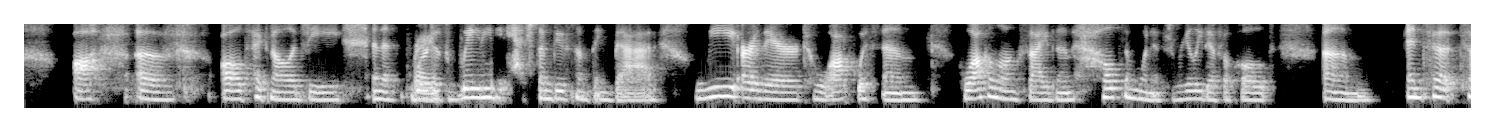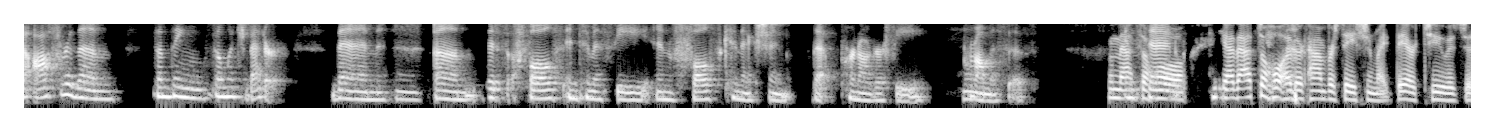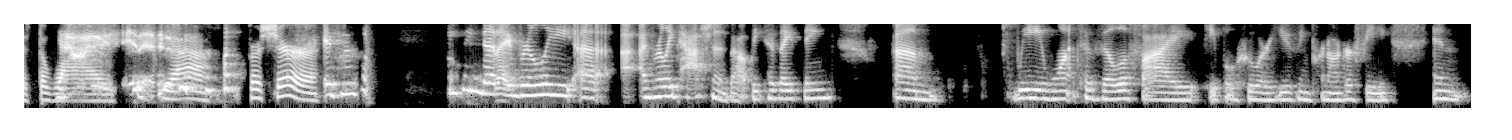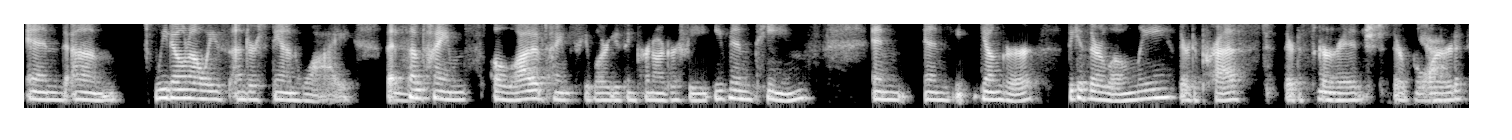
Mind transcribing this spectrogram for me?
off of all technology and that right. we're just waiting to catch them do something bad. We are there to walk with them, walk alongside them, help them when it's really difficult, um, and to to offer them something so much better than mm. um, this false intimacy and false connection that pornography mm. promises. And that's Instead, a whole, yeah, that's a whole yeah. other conversation right there too. Is just the why. it is. Yeah, for sure. It's something that I really, uh, I'm really passionate about because I think um, we want to vilify people who are using pornography, and and um, we don't always understand why. That mm. sometimes, a lot of times, people are using pornography, even teens and and younger because they're lonely, they're depressed, they're mm. discouraged, they're bored.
